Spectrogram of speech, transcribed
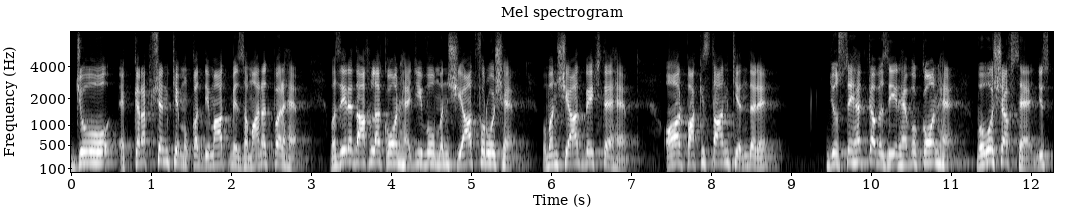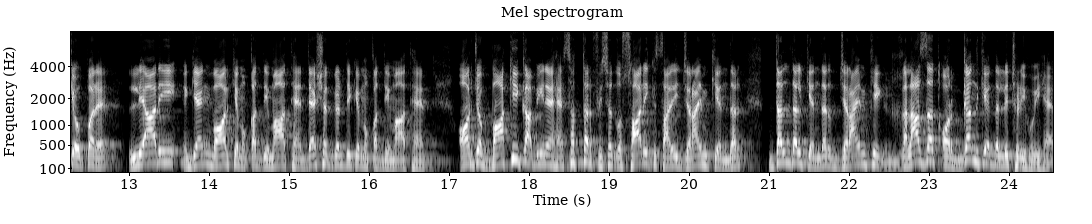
जो करप्शन के मुकदमात में ज़मानत पर है। वज़ीर दाखिला कौन है? जी, वो मनशियात फरोश है। वो मनशियात बेचते हैं। और पाकिस्तान के अंदर जो सेहत का वज़ीर है, वो कौन है? वो वो शख्स है जिसके ऊपर लियारी गैंग वॉर के मुकदमात हैं दहशत गर्दी के मुकदमात हैं और जो बाकी काबीने हैं, सत्तर फ़ीसद वो सारी की सारी जराइम के अंदर, दलदल के अंदर जराइम की गलाजत और गंद के अंदर लिछड़ी हुई है।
